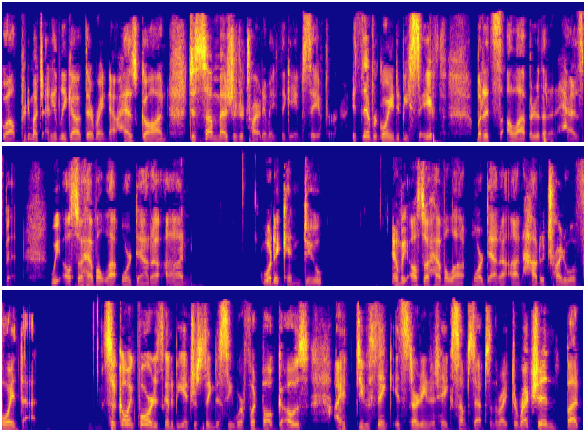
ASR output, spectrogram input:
well, pretty much any league out there right now has gone to some measure to try to make the game safer. It's never going to be safe, but it's a lot better than it has been. We also have a lot more data on what it can do, and we also have a lot more data on how to try to avoid that. So going forward, it's going to be interesting to see where football goes. I do think it's starting to take some steps in the right direction, but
